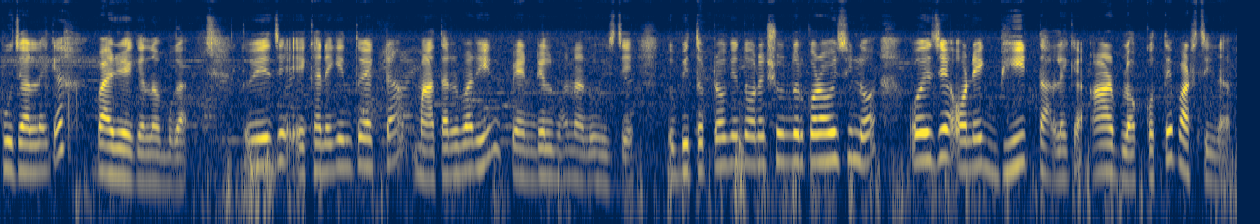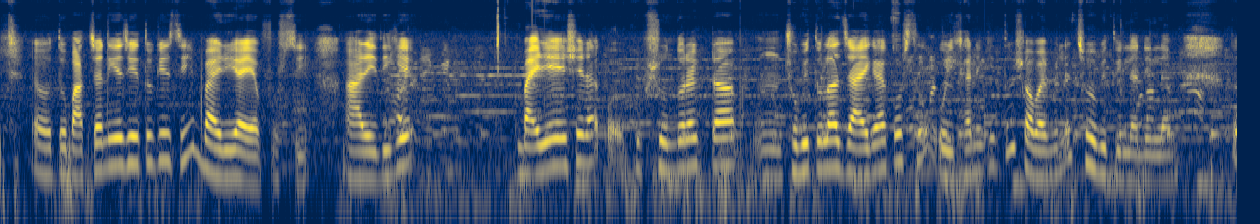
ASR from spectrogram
পূজার লেগে বাইরে গেলাম গা। তো এই যে এখানে কিন্তু একটা মাতার বাড়ির প্যান্ডেল বানানো হয়েছে। তো ভিতরটাও কিন্তু অনেক সুন্দর করা হয়েছিল। ওই যে অনেক ভিড়, তার লেগে আর ব্লক করতে পারছি না। তো বাচ্চা নিয়ে যেহেতু গেছি, বাইরে আয়া পড়ছি। আর এদিকে বাইরে এসে খুব সুন্দর একটা ছবি তোলার জায়গা করছে। ওইখানে কিন্তু সবাই মিলে ছবি তুলে নিলাম। তো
